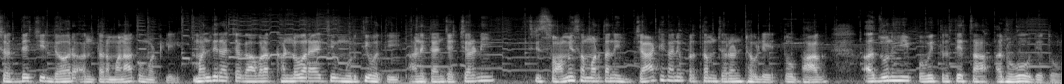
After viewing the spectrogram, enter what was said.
श्रद्धेची लहर अंतर्मनात उमटली. मंदिराच्या गाभारात खंडोबारायाची मूर्ती होती आणि त्यांच्या चरणी श्री स्वामी समर्थांनी ज्या ठिकाणी प्रथम चरण ठेवले तो भाग अजूनही पवित्रतेचा अनुभव देतो.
